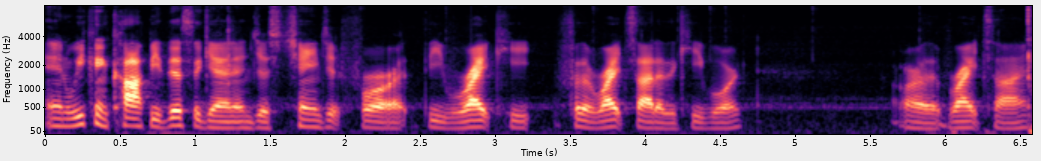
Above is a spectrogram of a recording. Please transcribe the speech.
And we can copy this again and just change it for the right key for the right side of the keyboard or the right side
